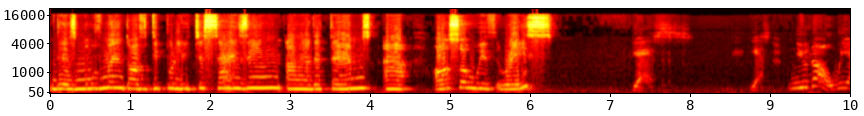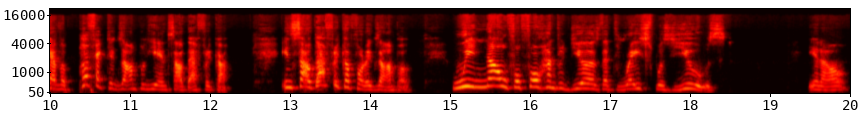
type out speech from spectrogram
this movement of depoliticizing uh, the terms uh, also with race? Yes, yes. You know, we have a perfect example here in South Africa. In South Africa, for example, we know for 400 years that race was used, you know,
